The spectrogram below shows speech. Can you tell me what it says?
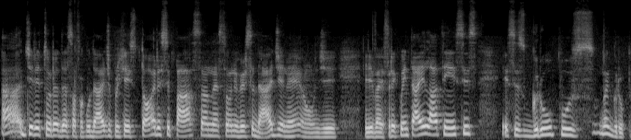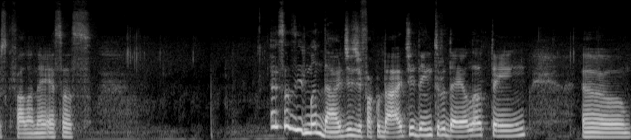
A diretora dessa faculdade, porque a história se passa nessa universidade, né, onde ele vai frequentar e lá tem esses esses grupos, não é grupos que fala, né, essas essas irmandades de faculdade, dentro dela tem, uh,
